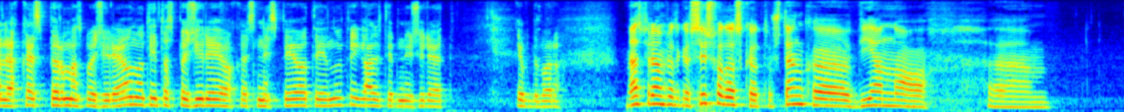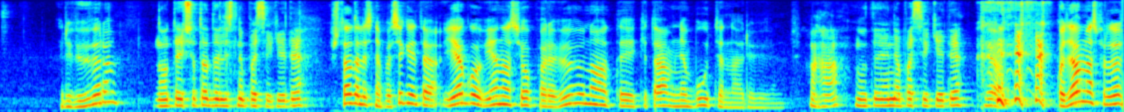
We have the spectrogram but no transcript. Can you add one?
ale, kas pirmas pažiūrėjo, nu tai tas pažiūrėjo, kas nespėjo, tai, nu tai galite ir nežiūrėti. Kaip dabar? Mes prieėm prie tokios išvados, kad užtenka vieno um, reviewerio. Nu tai šita dalis nepasikeitė. Šita dalis nepasikeitė. Jeigu vienas jau pareviewino, tai kitam nebūtina reviewinti. Aha, nu tai nepasikeitė. Jo. Kodėl mes prie-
